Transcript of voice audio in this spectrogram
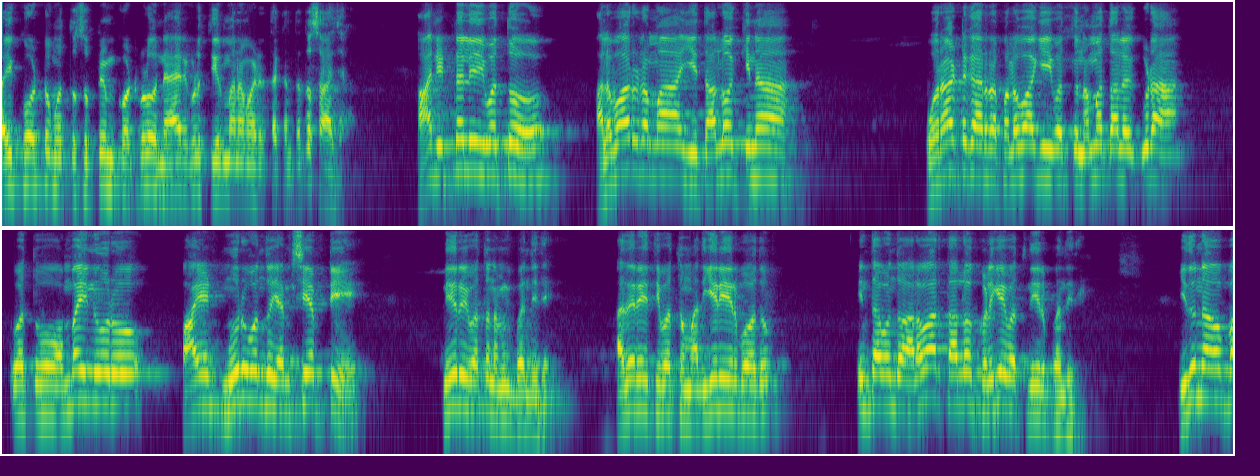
ಹೈಕೋರ್ಟ್ ಮತ್ತು ಸುಪ್ರೀಂ ಕೋರ್ಟ್ಗಳು ನ್ಯಾಯಗಳು ತೀರ್ಮಾನ ಮಾಡಿರ್ತಕ್ಕಂಥದ್ದು ಸಹಜ. ಆ ನಿಟ್ಟಿನಲ್ಲಿ ಇವತ್ತು ಹಲವಾರು ನಮ್ಮ ಈ ತಾಲೂಕಿನ ಹೋರಾಟಗಾರರ ಫಲವಾಗಿ ಇವತ್ತು ನಮ್ಮ ತಾಲೂಕು ಕೂಡ ಇವತ್ತು ಒಂಬೈನೂರು ಪಾಯಿಂಟ್ ಮೂರು ಒಂದು ಎಂ ಸಿ ಎಫ್ ಟಿ ನೀರು ಇವತ್ತು ನಮಗೆ ಬಂದಿದೆ. ಅದೇ ರೀತಿ ಇವತ್ತು ಮಧುಗಿರಿ ಇರ್ಬೋದು, ಇಂಥ ಒಂದು ಹಲವಾರು ತಾಲೂಕುಗಳಿಗೆ ಇವತ್ತು ನೀರು ಬಂದಿದೆ. ಇದನ್ನ ಒಬ್ಬ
